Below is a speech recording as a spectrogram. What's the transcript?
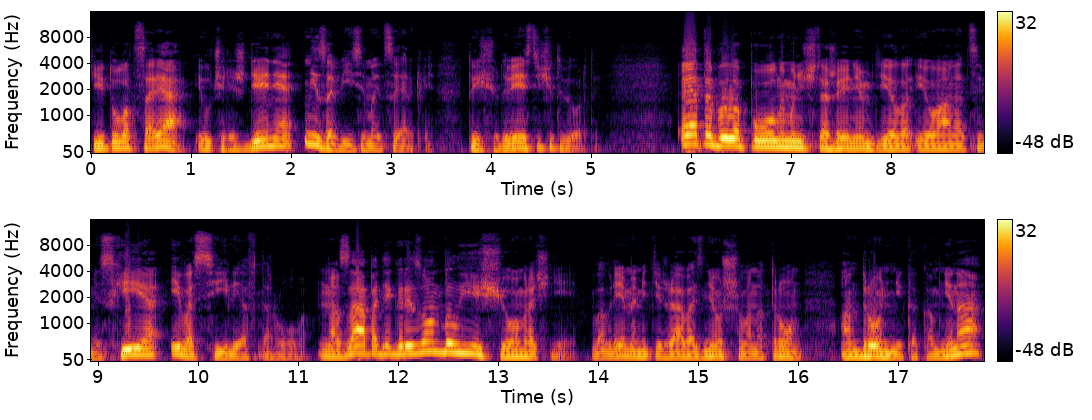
титула царя и учреждения независимой церкви 1204. Это было полным уничтожением дела Иоанна Цимисхия и Василия II. На западе горизонт был еще мрачнее. Во время мятежа, вознесшего на трон Андронника Камнина,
